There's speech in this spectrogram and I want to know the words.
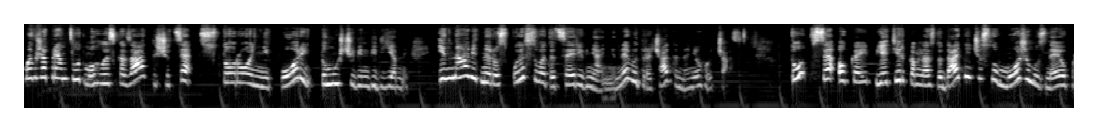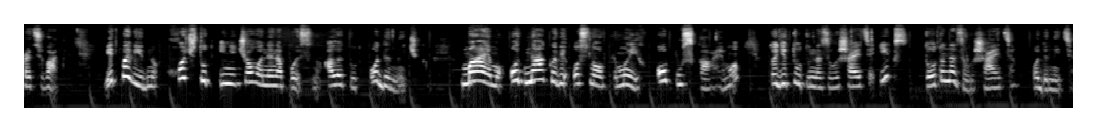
ми вже прямо тут могли сказати, що це сторонній корінь, тому що він від'ємний, і навіть не розписувати це рівняння, не витрачати на нього час. Тут все окей, п'ятірка в нас додатнє число, можемо з нею працювати. Відповідно, хоч тут і нічого не написано, але тут одиничка. Маємо однакові основки, ми їх опускаємо. Тоді тут у нас залишається х, тут у нас залишається одиниця.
